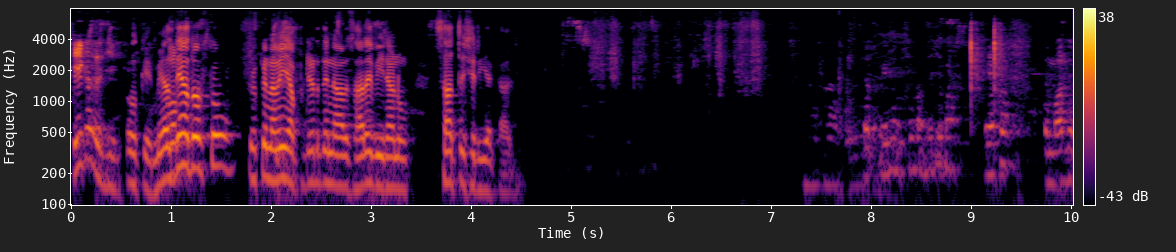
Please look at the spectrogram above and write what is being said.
ਠੀਕ ਹੈ ਜੀ। ਓਕੇ ਮਿਲਦੇ ਆ ਦੋਸਤੋ ਕਿਉਂਕਿ ਨਵੀਂ ਅਪਡੇਟ ਦੇ ਨਾਲ ਸਾਰੇ ਵੀਰਾਂ ਨੂੰ ਸਤਿ ਸ਼੍ਰੀ ਅਕਾਲ ਜੀ। 再推进去吧再推吧你看这毛都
